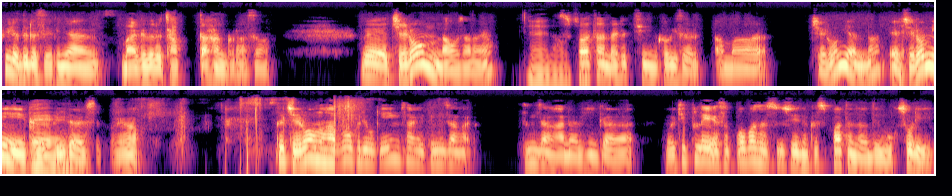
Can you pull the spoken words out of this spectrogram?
흘려들었어요. 그냥 말 그대로 잡다한 거라서. 왜 제롬 나오잖아요. 네, 나오죠. 스파르탄 레드팀 거기서 아마 제롬이었나? 예, 제롬이 그 네. 리더였을 거예요. 그 제롬하고 그리고 게임상에 등장 등장하는 그러니까 멀티플레이에서 뽑아서 쓸 수 있는 그 스파르탄 선수의 목소리를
